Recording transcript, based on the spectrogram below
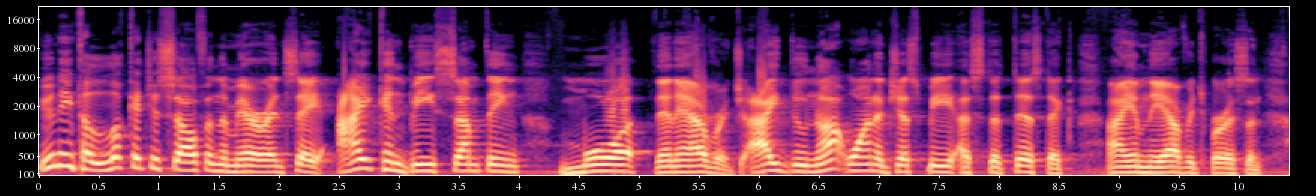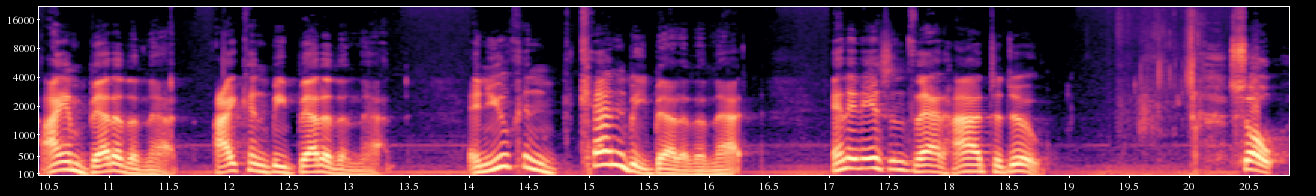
You need to look at yourself in the mirror and say, I can be something more than average. I do not want to just be a statistic. I am the average person. I am better than that. I can be better than that. And you can, can be better than that. And it isn't that hard to do. So,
